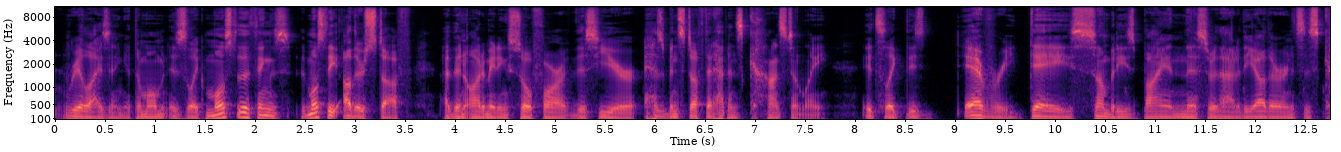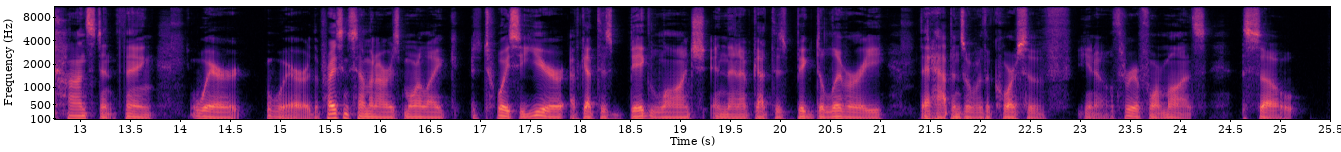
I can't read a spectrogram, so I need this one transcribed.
realizing at the moment is like most of the things, most of the other stuff I've been automating so far this year has been stuff that happens constantly. It's like these every day somebody's buying this or that or the other, and it's this constant thing where where the pricing seminar is more like twice a year. I've got this big launch, and then I've got this big delivery that happens over the course of you know three or four months. So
